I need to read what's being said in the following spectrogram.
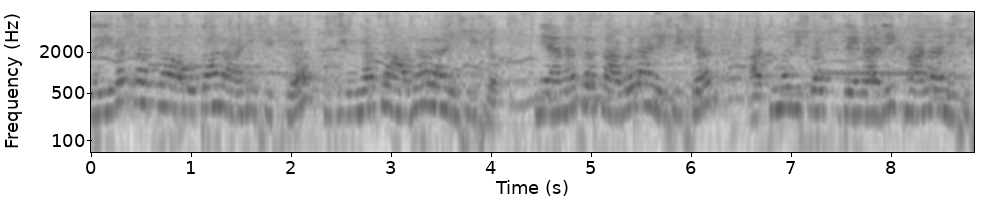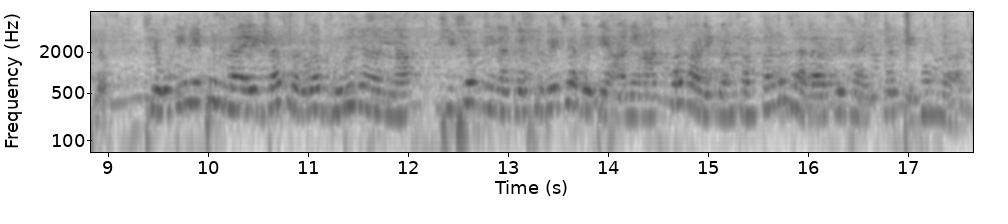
दैवताचा अवतार आहे शिक्षक जीवनाचा आधार आहे शिक्षक ज्ञानाचा सागर आहे शिक्षक आत्मविश्वास देणारी खाण आहे शिक्षक. शेवटी मी पुन्हा एकदा सर्व गुरुजनांना शिक्षक दिनाच्या शुभेच्छा देते आणि आजचा कार्यक्रम संपन्न झाला असे जाहीर करते. धन्यवाद.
